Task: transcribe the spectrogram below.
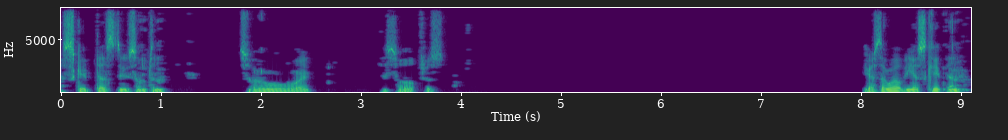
escape does do something. So, I guess I'll just. Guess there will be escape then.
